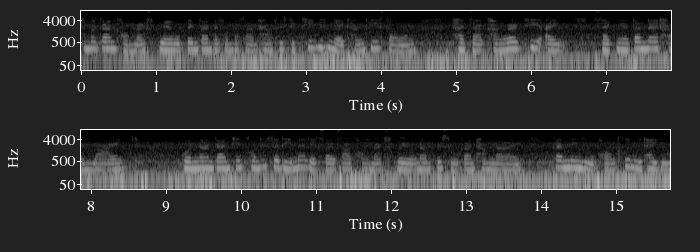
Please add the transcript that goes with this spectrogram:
สมการของแม็กซ์เวลล์เป็นการผสมผสานทางฟิสิกส์ที่ยิ่งใหญ่ครั้งที่สองถัดจากครั้งแรกที่ไอแซคนิวตันได้ทำไว้ ผลงานการคิดค้นทฤษฎีแม่เหล็กไฟฟ้าของแม็กซ์เวลล์นำไปสู่การทำนาย การมีอยู่ของคลื่นวิทยุ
